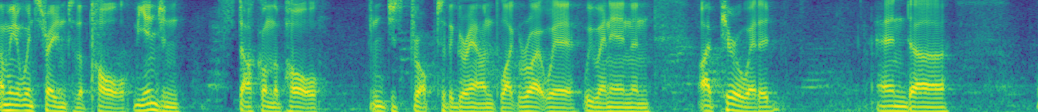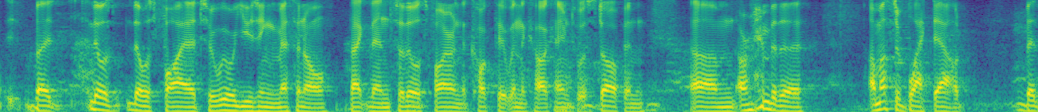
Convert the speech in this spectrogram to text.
I mean, it went straight into the pole. The engine stuck on the pole and just dropped to the ground, like right where we went in. And I pirouetted, and uh, but there was there was fire too. We were using methanol back then, so there was fire in the cockpit when the car came to a stop. And um, I remember the I must have blacked out, but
